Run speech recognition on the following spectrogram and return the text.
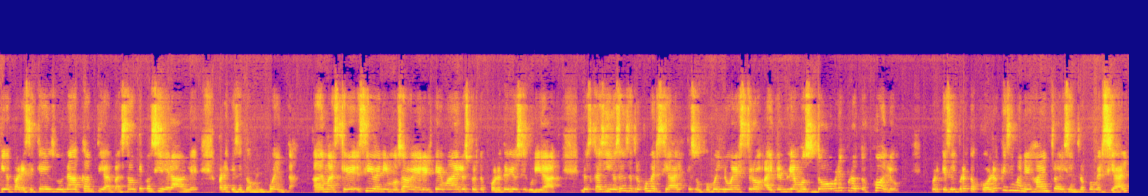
y me parece que es una cantidad bastante considerable para que se tome en cuenta. Además que si venimos a ver el tema de los protocolos de bioseguridad, los casinos en centro comercial, que son como el nuestro, ahí tendríamos doble protocolo porque es el protocolo que se maneja dentro del centro comercial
